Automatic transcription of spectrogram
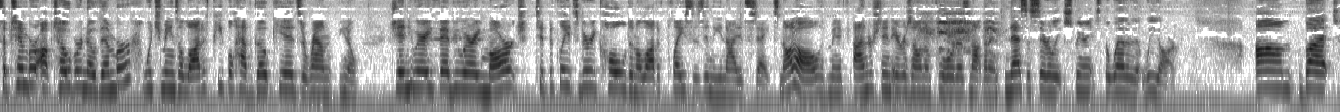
September, October, November, which means a lot of people have goat kids around, you know, January, February, March, typically it's very cold in a lot of places in the United States. Not all. I mean, I understand Arizona and Florida is not going to necessarily experience the weather that we are. Um, but,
